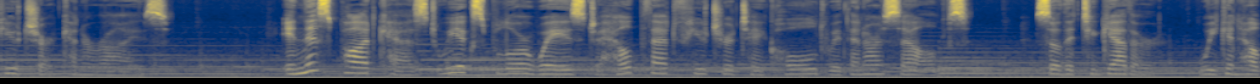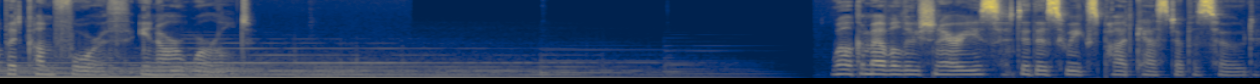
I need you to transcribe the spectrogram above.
future can arise. In this podcast, we explore ways to help that future take hold within ourselves so that together we can help it come forth in our world. Welcome, evolutionaries, to this week's podcast episode.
